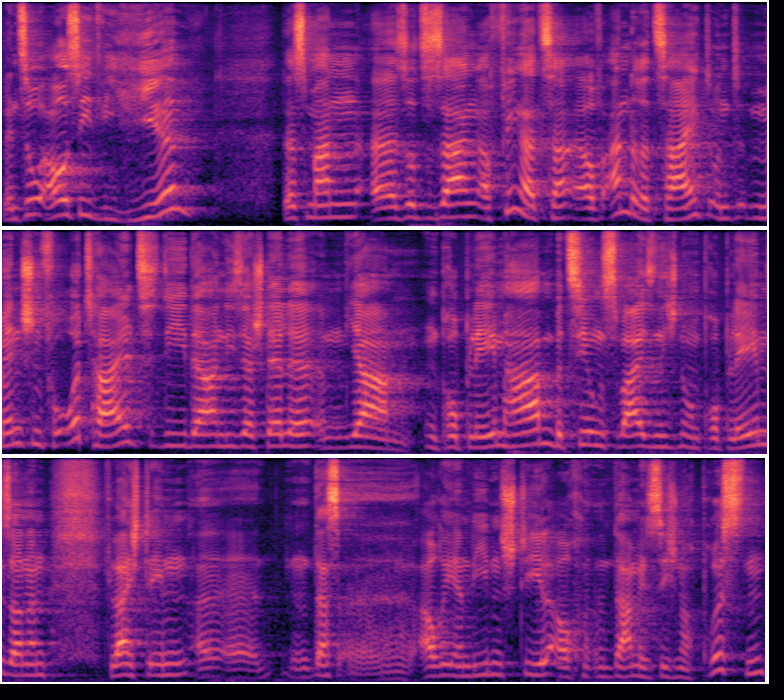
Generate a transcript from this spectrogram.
Wenn es so aussieht wie hier, dass man äh, sozusagen auf Finger auf andere zeigt und Menschen verurteilt, die da an dieser Stelle ähm, ja ein Problem haben, beziehungsweise nicht nur ein Problem, sondern vielleicht eben äh, das äh, auch ihren Lebensstil auch damit sich noch brüsten,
